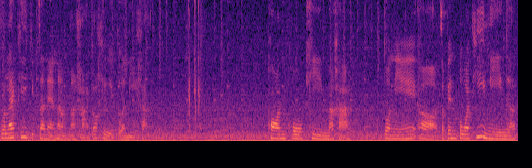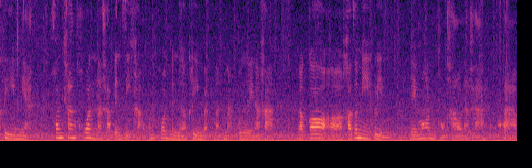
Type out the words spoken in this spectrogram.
ตัวแรกที่กิฟจะแนะนำนะคะก็คือตัวนี้ค่ะ พรโคครีมนะคะ ตัวนี้จะเป็นตัวที่มีเนื้อครีมเนี่ยค่อนข้างข้นนะคะ เป็นสีขาวข้นๆ เป็นเนื้อครีมแบบหนักๆเลยนะคะ แล้วก็เขาจะมีกลิ่นเลมอนของเขานะคะ ตาม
